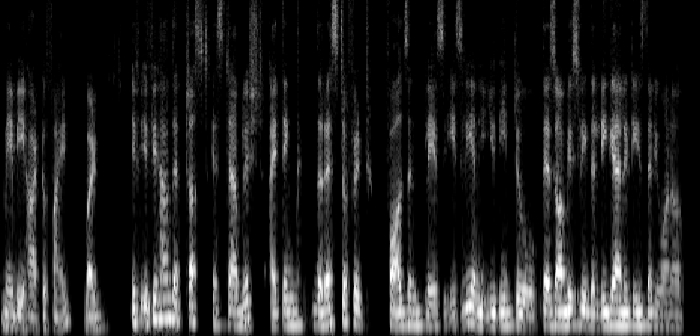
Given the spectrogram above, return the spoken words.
may be hard to find. But if, if you have that trust established, I think the rest of it falls in place easily. And you need to, there's obviously the legalities that you want to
